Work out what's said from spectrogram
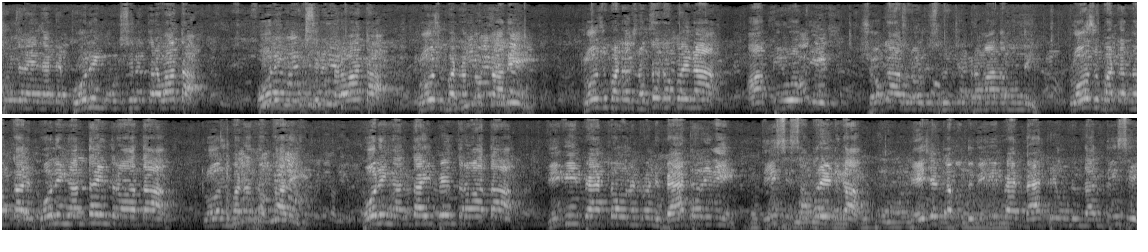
సూచన ఏంటంటే పోలింగ్ ముగిసిన తర్వాత పోలింగ్ ముగిసిన తర్వాత క్లోజ్ బటన్ నొక్కాలి. క్లోజ్ బటన్ నొక్కకపోయినా ఆ పిఓకి షోకాజ్ నోటీస్ వచ్చే ప్రమాదం ఉంది. క్లోజ్ బటన్ నొక్కాలి. పోలింగ్ అంతా అయిన తర్వాత క్లోజ్ బటన్ నొక్కాలి. పోలింగ్ అంతా అయిపోయిన తర్వాత వివిప్యాట్లో ఉన్నటువంటి బ్యాటరీని తీసి సపరేట్గా ఏజెంట్ల ముందు వివిప్యాట్ బ్యాటరీ ఉంటుంది దాన్ని తీసి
